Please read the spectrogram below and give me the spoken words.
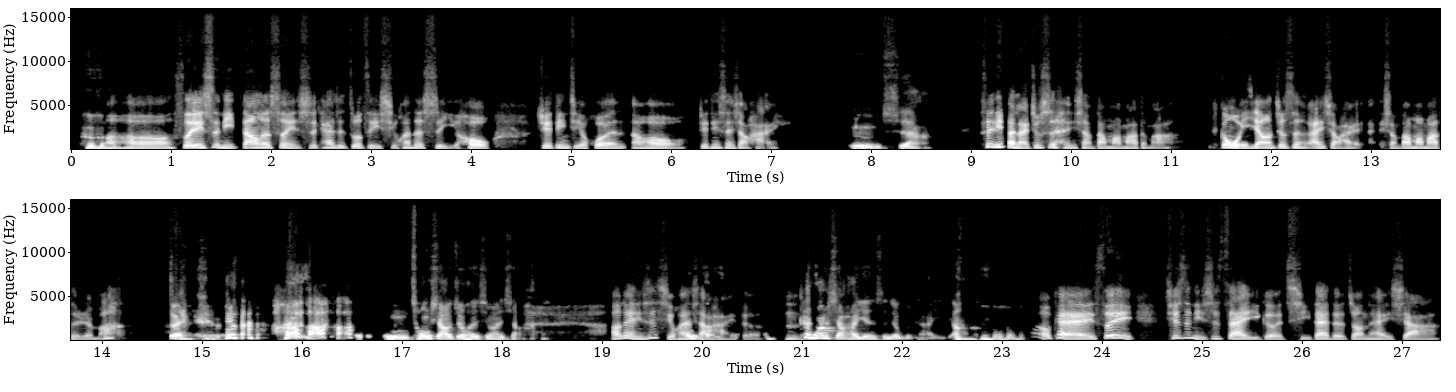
嗯哼，所以是你当了摄影师，开始做自己喜欢的事以后，决定结婚，然后决定生小孩。嗯，是啊。所以你本来就是很想当妈妈的吗？跟我一样，就是很爱小孩、想当妈妈的人吗？对，嗯，从小就很喜欢小孩。OK，你是喜欢小孩的，嗯，看到小孩眼神就不太一样。OK，所以其实你是在一个期待的状态下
